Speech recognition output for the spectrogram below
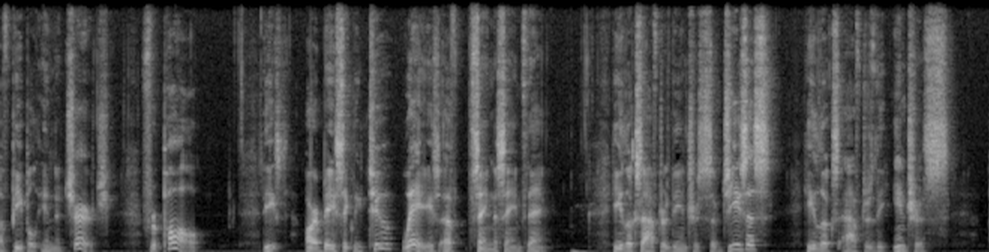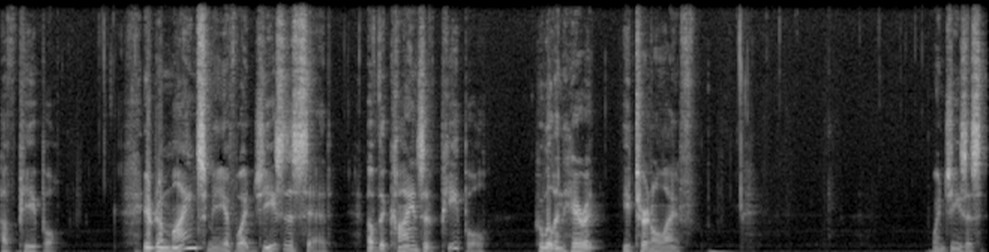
of people in the church. For Paul, these are basically two ways of saying the same thing. He looks after the interests of Jesus, he looks after the interests of people. It reminds me of what Jesus said of the kinds of people who will inherit eternal life. When Jesus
